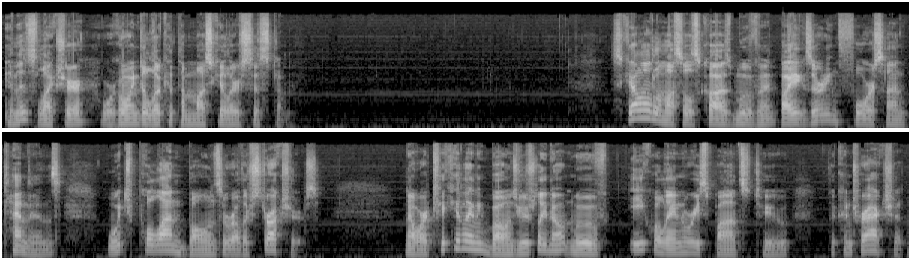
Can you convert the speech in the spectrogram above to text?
In this lecture, we're going to look at the muscular system. Skeletal muscles cause movement by exerting force on tendons, which pull on bones or other structures. Now, articulating bones usually don't move equal in response to the contraction.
